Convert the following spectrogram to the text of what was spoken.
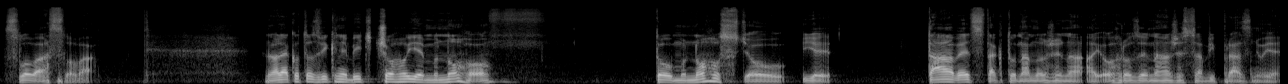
slova, slova. No ale ako to zvykne byť, čoho je mnoho, tou mnohosťou je tá vec takto namnožená aj ohrozená, že sa vyprázdňuje.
